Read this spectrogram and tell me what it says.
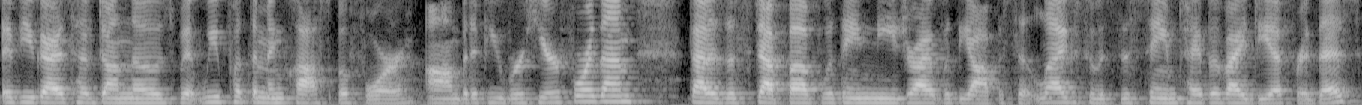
if you guys have done those, but we put them in class before. Um, but if you were here for them, that is a step up with a knee drive with the opposite leg. So it's the same type of idea for this.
